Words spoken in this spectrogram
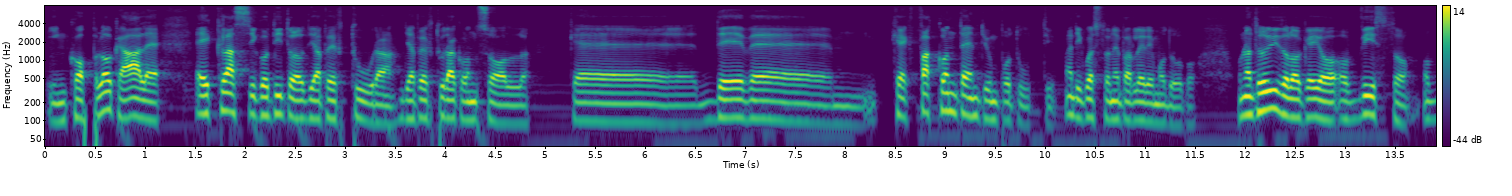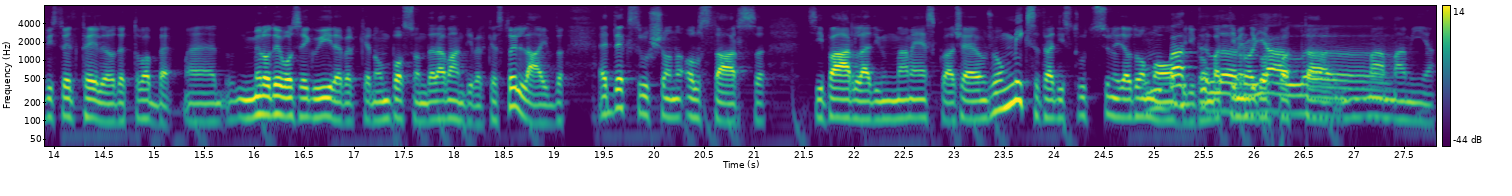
in coop locale. È il classico titolo di apertura, di apertura console che deve mm, che fa contenti un po' tutti ma di questo ne parleremo dopo. Un altro titolo che io ho visto ho visto il trailer ho detto vabbè eh, me lo devo seguire perché non posso andare avanti perché sto in live è Dextrusion All Stars si parla di una mescola cioè c'è un mix tra distruzione di automobili combattimenti corpo a royale, eh, mamma mia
